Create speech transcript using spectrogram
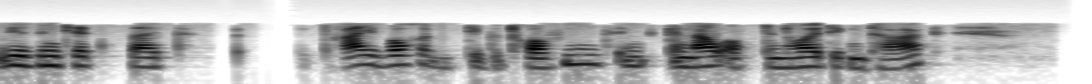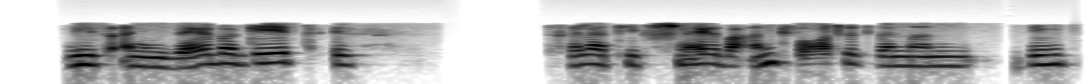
wir sind jetzt seit drei Wochen die Betroffenen sind, genau auf den heutigen Tag. Wie es einem selber geht, ist relativ schnell beantwortet, wenn man sieht,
